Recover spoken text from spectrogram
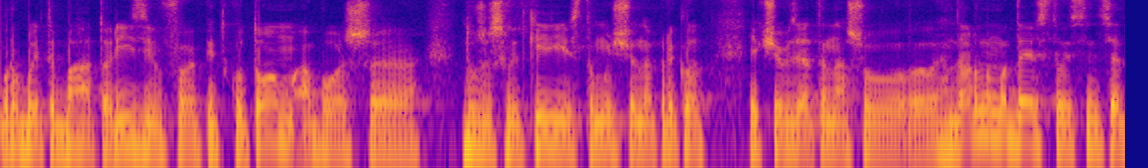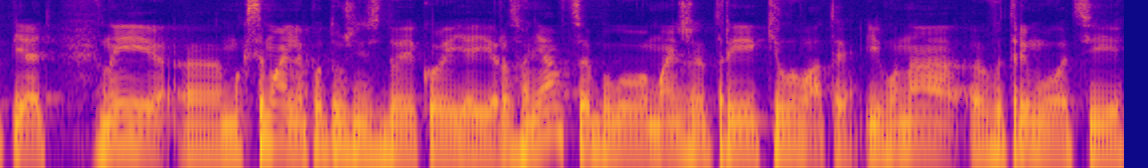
робити багато різів під кутом або ж е, дуже швидкий різ. Тому що, наприклад, якщо взяти нашу легендарну модель 185, в неї е, максимальна потужність, до якої я її розганяв, це було майже 3 кВт. І вона е, витримувала ці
